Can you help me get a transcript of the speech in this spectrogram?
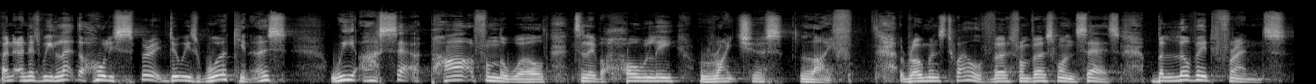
And, and as we let the Holy Spirit do his work in us, we are set apart from the world to live a holy, righteous life. Romans 12, verse, from verse 1 says, Beloved friends,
